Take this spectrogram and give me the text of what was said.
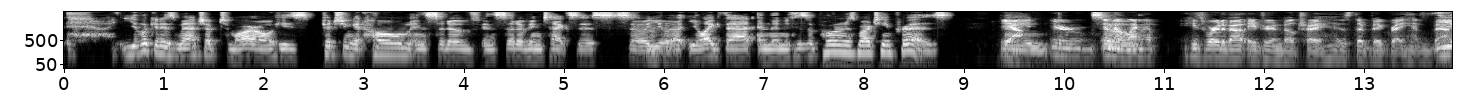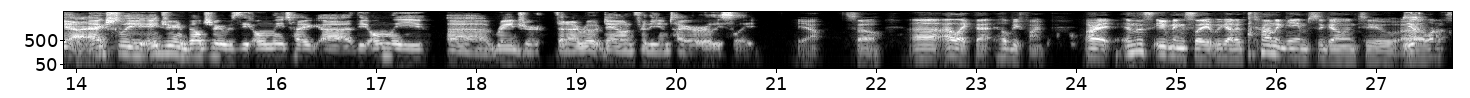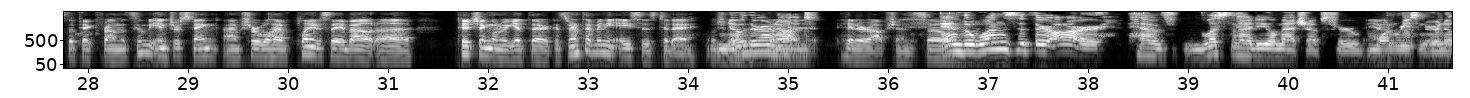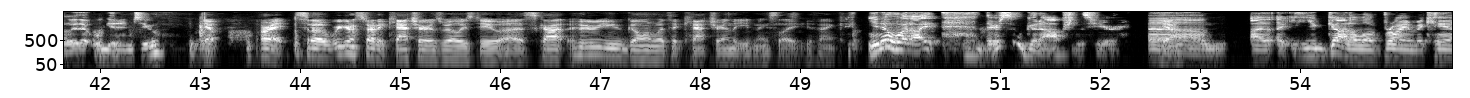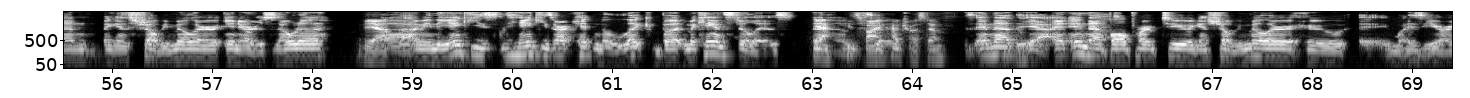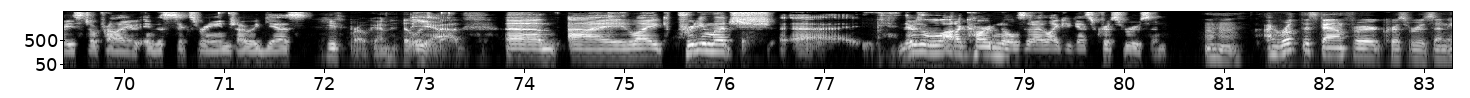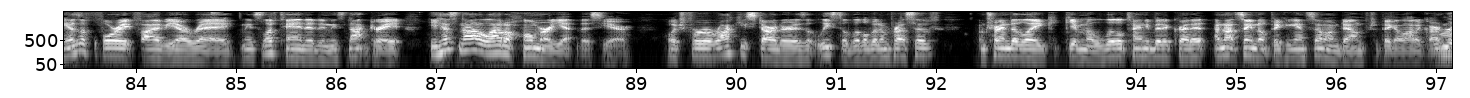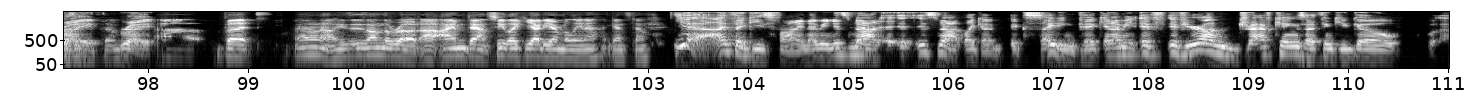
you look at his matchup tomorrow. He's pitching at home instead of instead of in Texas, so you Mhm. you like that. And then his opponent is Martin Perez. Yeah, mean, you're in so- that lineup. He's worried about Adrian Beltre as their big right hand bat. yeah, actually, Adrian Beltre was the only tig- uh, the only uh, Ranger that I wrote down for the entire early slate. Yeah. So uh, I like that. He'll be fine. All right. In this evening slate, we got a ton of games to go into. Uh, Yep. Lots to pick from. It's going to be interesting. I'm sure we'll have plenty to say about uh, pitching when we get there because there aren't that many aces today. Which No, there are not. Hitter options. So And the ones that there are have less than ideal matchups for Yeah. one reason or another that we'll get into. Yep. All right. So we're going to start at catcher as we always do. Uh, Scott, who are you going with at catcher in the evening slate? You think? You know what? I there's some good options here. Yeah. Um, I, you gotta love Brian McCann against Shelby Miller in Arizona. Yeah. Uh, I mean the Yankees the Yankees aren't hitting a lick, but McCann still is. yeah. Um, He's fine. so- I trust him. and that yeah, and in that ballpark too against Shelby Miller, who uh, what his ERA is still probably in the six range, I would guess. He's broken. It looks Yeah. bad. Um, I like pretty much. Uh, there's a lot of Cardinals that I like against Chris Rusin. hmm I wrote this down for Chris Rusin. He has a 4.85 ERA, and he's left-handed, and he's not great. He has not allowed a homer yet this year, which for a Rocky starter is at least a little bit impressive. I'm trying to like give him a little tiny bit of credit. I'm not saying don't pick against him. I'm down to pick a lot of Cardinals Right, against him, right. but I don't know. He's, he's on the road. Uh, I'm down. So you like Yadier Molina against him? Yeah, I think he's fine. I mean, it's not it- it's not like a exciting pick. And I mean, if if you're on DraftKings, I think you go.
